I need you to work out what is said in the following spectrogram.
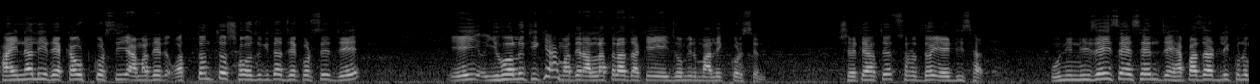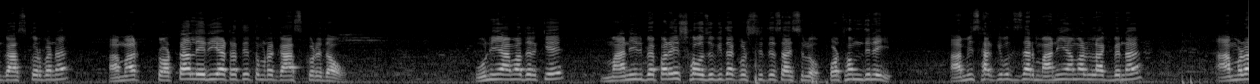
ফাইনালি রেকআউট করছি। আমাদের অত্যন্ত সহযোগিতা যে করছে যে এই ইহলৌকিকে আমাদের আল্লাহ তালা যাকে এই জমির মালিক করছেন, সেটা হচ্ছে শ্রদ্ধেয় এডি স্যার উনি নিজেই চাইছেন যে হ্যাপাজার্ডলি কোনো গাছ করবে না। আমার টোটাল এরিয়াটাতে তোমরা গাছ করে দাও। উনি আমাদেরকে মানির ব্যাপারে সহযোগিতা করতে চাইছিল প্রথম দিনেই। আমি স্যারকে বলছি, স্যার, মানি আমার লাগবে না। আমরা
